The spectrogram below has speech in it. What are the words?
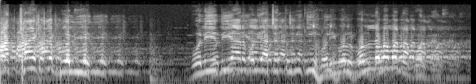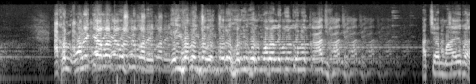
বাচ্চায় কাকে বলিয়ে দিয়ে। বলিয়ে দিয়ে আর বলি আচ্ছা তুমি কি হরিবোল বললে বাবা না বললে? এখন অনেকে আবার প্রশ্ন করে, এইভাবে জোর করে হরিবোল বলালে কি কোনো কাজ হয় আচ্ছা মায়েরা,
